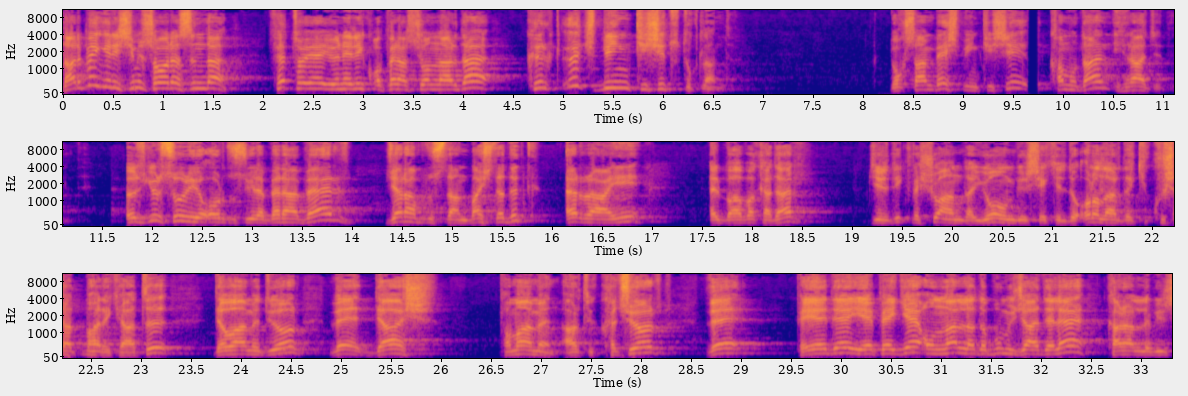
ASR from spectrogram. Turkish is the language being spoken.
Darbe girişimi sonrasında FETÖ'ye yönelik operasyonlarda 43 bin kişi tutuklandı. 95 bin kişi kamudan ihraç edildi. Özgür Suriye ordusuyla beraber Cerablus'tan başladık. Errai, Elbab'a kadar girdik ve şu anda yoğun bir şekilde oralardaki kuşatma harekatı devam ediyor ve DAEŞ tamamen artık kaçıyor ve PYD, YPG onlarla da bu mücadele kararlı bir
